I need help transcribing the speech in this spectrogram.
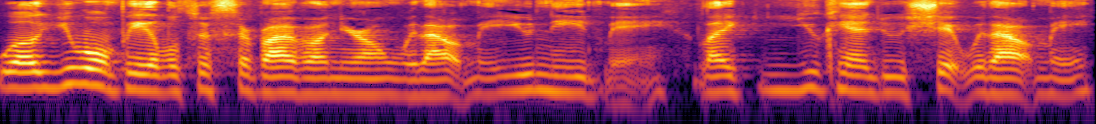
well, you won't be able to survive on your own without me. You need me. Like you can't do shit without me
